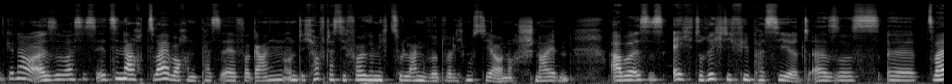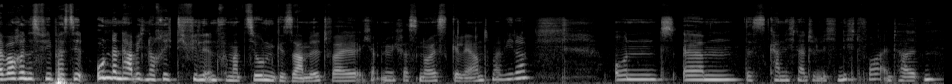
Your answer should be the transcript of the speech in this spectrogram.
Genau, also was ist, jetzt sind auch zwei Wochen pass, äh, vergangen und ich hoffe, dass die Folge nicht zu lang wird, weil ich muss die ja auch noch schneiden. Aber es ist echt richtig viel passiert. Also es, äh, zwei Wochen ist viel passiert und dann habe ich noch richtig viele Informationen gesammelt, weil ich habe nämlich was Neues gelernt mal wieder. Und ähm, das kann ich natürlich nicht vorenthalten.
